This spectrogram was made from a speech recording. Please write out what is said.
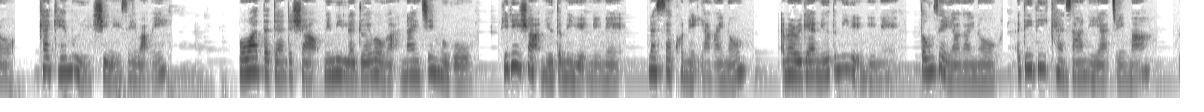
တော့ခက်ခဲမှုတွေရှိနေသေးပါပဲ။ဘဝတက်တန်းတစ်လျှောက်မိမိလက်တွဲပေါ်ကအနိုင်ကျင့်မှုကိုပြည်တိရှအမျိုးသမီးတွေအနေနဲ့29ရာခိုင်နှုန်းအမေရိကန်အမျိုးသမီးတွေအနေနဲ့30ရာခိုင်နှုန်းအသီးသီးခံစားနေရချိန်မှာရ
